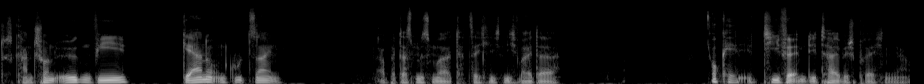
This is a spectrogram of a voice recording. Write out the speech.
das kann schon irgendwie gerne und gut sein. Aber das müssen wir tatsächlich nicht weiter okay. tiefer im Detail besprechen, ja.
